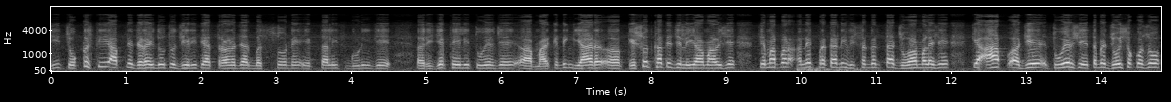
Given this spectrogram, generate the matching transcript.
જી, ચોક્કસથી આપને જણાવી દઉં તો જે રીતે આ ત્રણ હજાર બસો ને એકતાલીસ ગુણી જે રિજેક્ટ થયેલી તુવેર જે માર્કેટિંગ યાર્ડ કેશોદ ખાતે જે લઈ આવવામાં આવી છે, તેમાં પણ અનેક પ્રકારની વિસંગતતા જોવા મળે છે કે આ જે તુવેર છે તમે જોઈ શકો છો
